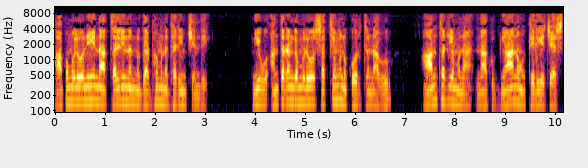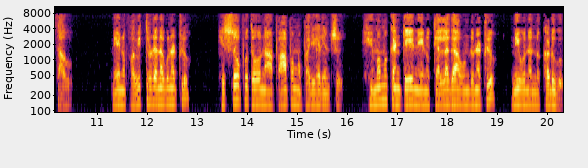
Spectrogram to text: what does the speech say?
పాపములోనే నా తల్లి నన్ను గర్భమున ధరించింది. నీవు అంతరంగములో సత్యమును కోరుతున్నావు. ఆంతర్యమున నాకు జ్ఞానం తెలియచేస్తావు. నేను పవిత్రుడనగునట్లు హిస్సోపుతో నా పాపము పరిహరించు. హిమము కంటే నేను తెల్లగా ఉండునట్లు నీవు నన్ను కడుగు.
